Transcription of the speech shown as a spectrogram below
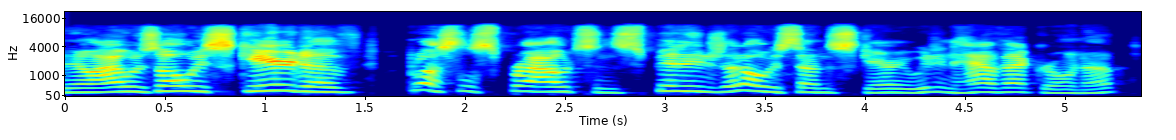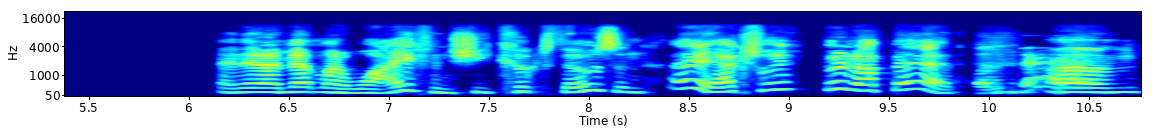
know i was always scared of Brussels sprouts and spinach. That always sounds scary. We didn't have that growing up. And then I met my wife and she cooked those and hey, actually, they're not bad. Um,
